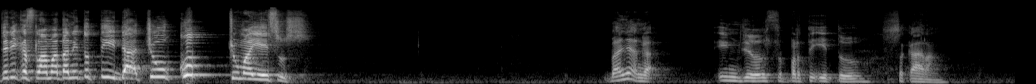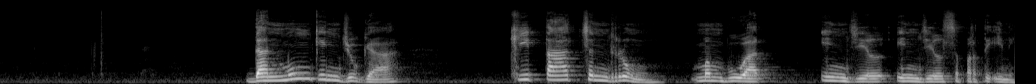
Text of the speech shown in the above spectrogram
Jadi keselamatan itu tidak cukup cuma Yesus. Banyak nggak Injil seperti itu sekarang? Dan mungkin juga kita cenderung membuat Injil-Injil seperti ini.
